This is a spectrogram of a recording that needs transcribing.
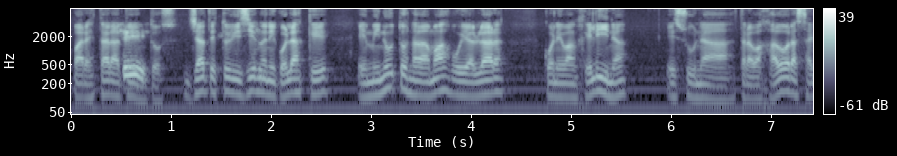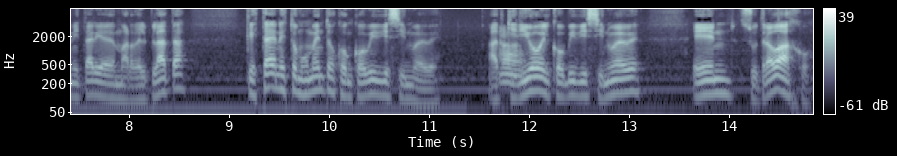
para estar atentos. Ya te estoy diciendo, Nicolás, que en minutos nada más voy a hablar con Evangelina, es una trabajadora sanitaria de Mar del Plata, que está en estos momentos con COVID-19. Adquirió ah. el COVID-19 en su trabajo.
